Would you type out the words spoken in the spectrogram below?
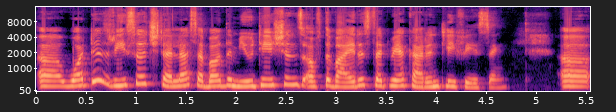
uh, what does research tell us about the mutations of the virus that we are currently facing? Uh,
